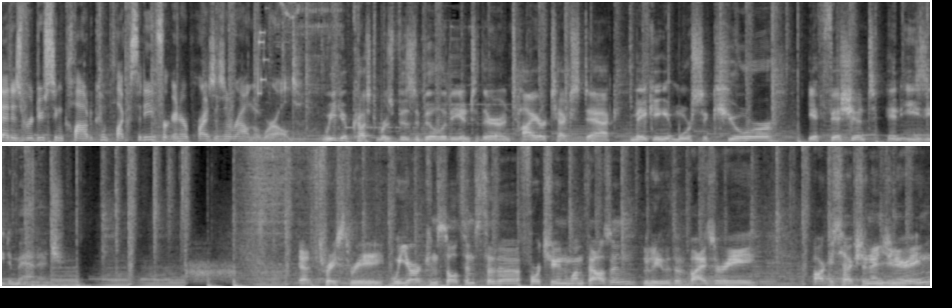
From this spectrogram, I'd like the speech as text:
that is reducing cloud complexity for enterprises around the world. We give customers visibility into their entire tech stack, making it more secure, efficient, and easy to manage. At Trace3, we are consultants to the Fortune 1000. We lead with advisory, architecture, and engineering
